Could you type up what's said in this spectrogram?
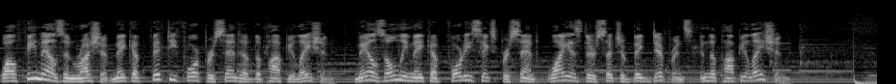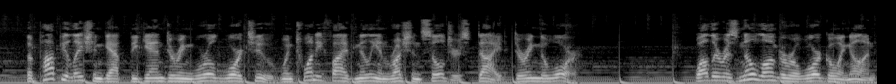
While females in Russia make up 54% of the population, males only make up 46%. Why is there such a big difference in the population? The population gap began during World War II when 25 million Russian soldiers died during the war. While there is no longer a war going on,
